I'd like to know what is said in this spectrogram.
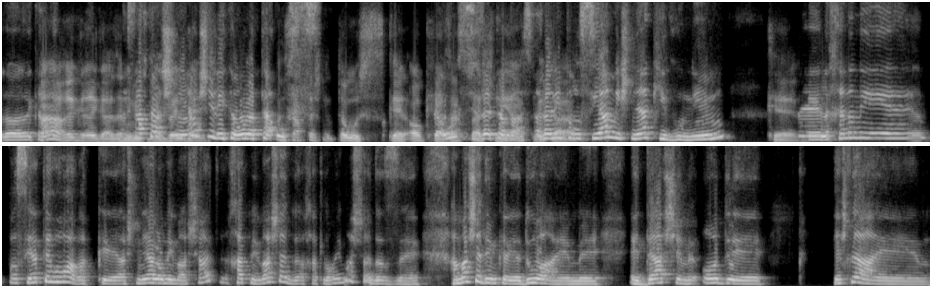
לא, לא הכרתי. אה, רגע, רגע, אז אני מתבלבל. הסבתא השנייה שלי קראו לה תאוס. תאוס, כן, אוקיי. תאוס זה טווס, אבל אני פרסייה משני הכיוונים. כן. ולכן אני אה, פרסייה טהורה, רק אה, השנייה לא ממשהד, אחת ממשהד ואחת לא ממשהד, אז uh, המשהדים כידוע הם uh, עדה שמאוד, uh, יש לה, uh,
